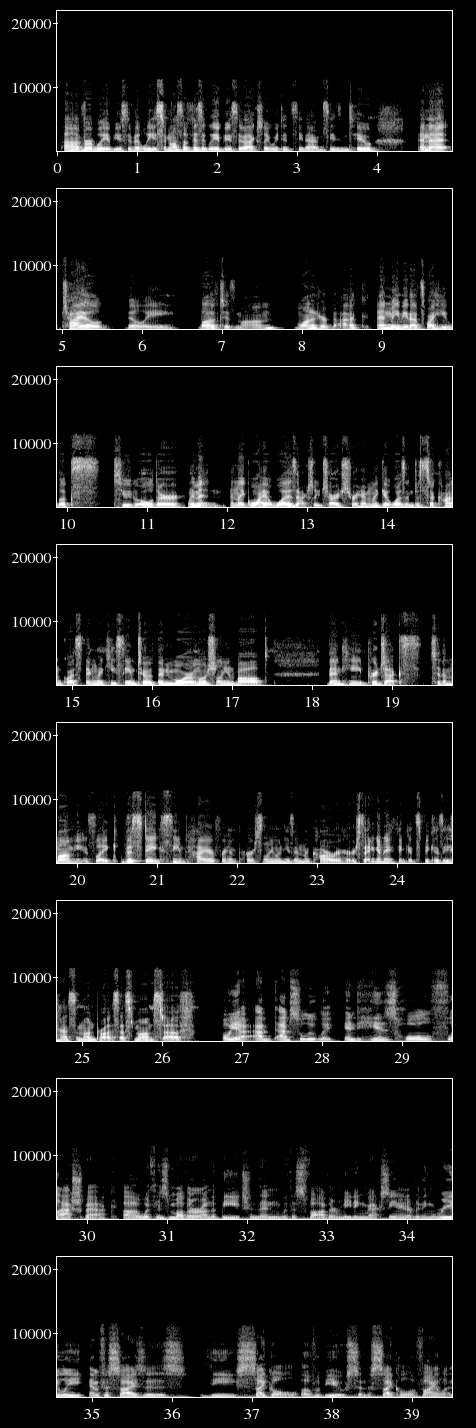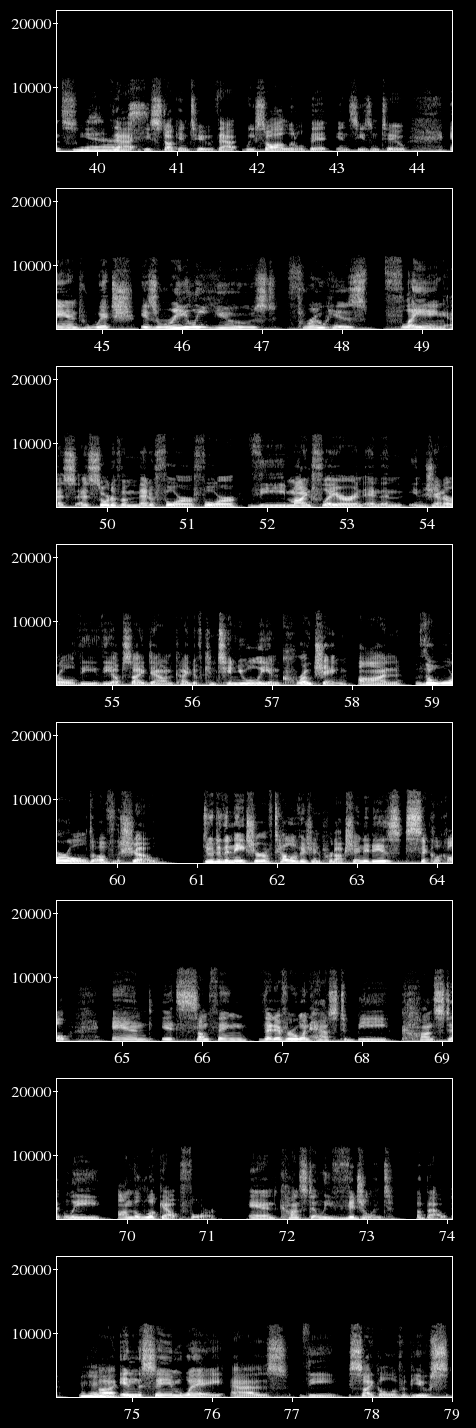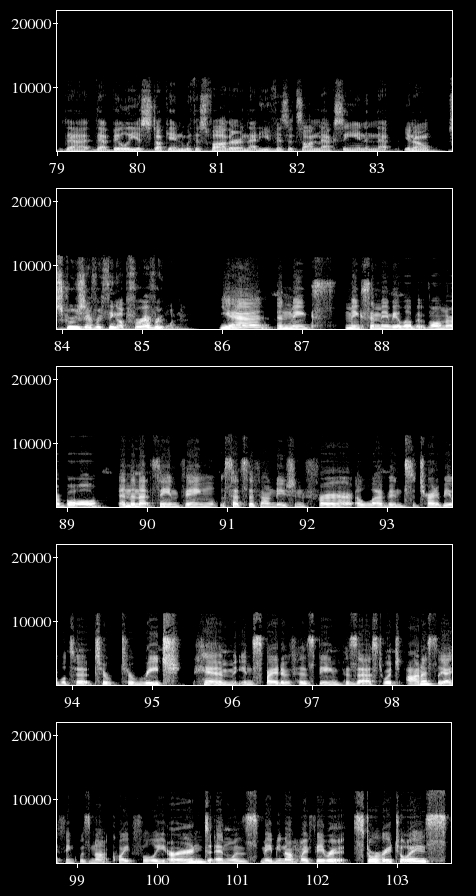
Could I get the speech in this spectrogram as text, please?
Uh, verbally abusive at least, and also physically abusive. Actually, we did see that in season two. And that child, Billy, loved his mom, wanted her back, and maybe that's why he looks to older women and like why it was actually charged for him. Like it wasn't just a conquest thing. Like he seemed to have been more emotionally involved than he projects to the mommies. Like the stakes seemed higher for him personally when he's in the car rehearsing. And I think it's because he has some unprocessed mom stuff. Oh yeah, ab- absolutely. And his whole flashback uh, with his mother on the beach and then with his father meeting Maxine and everything really emphasizes the cycle of abuse and the cycle of violence yes. that he's stuck into that we saw a little bit in season two and which is really used through his flaying as as sort of a metaphor for the mind flayer and, and, and in general the the upside down kind of continually encroaching on the world of the show due to the nature of television production it is cyclical and it's something that everyone has to be constantly on the lookout for and constantly vigilant about. Mm-hmm. Uh, in the same way as the cycle of abuse that that Billy is stuck in with his father, and that he visits on Maxine, and that you know screws everything up for everyone. Yeah, and makes makes him maybe a little bit vulnerable. And then that same thing sets the foundation for Eleven to try to be able to to to reach him in spite of his being possessed, which honestly I think was not quite fully earned and was maybe not my favorite story choice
